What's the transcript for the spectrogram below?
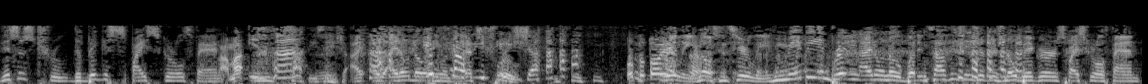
This is true. The biggest Spice Girls fan Tama. in Southeast Asia. I, I, I don't know anyone, but that's true. O, totoo yan, Really, no, sincerely. Maybe in Britain, I don't know, but in Southeast Asia, there's no bigger Spice Girl fan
